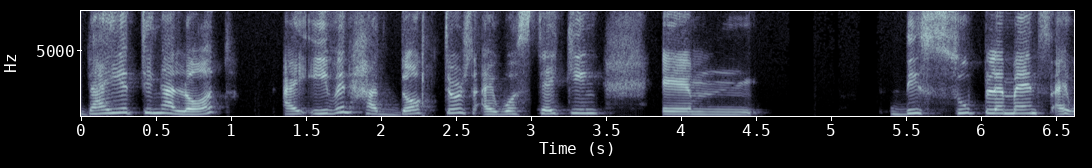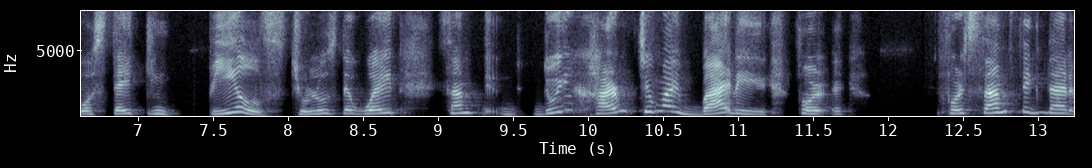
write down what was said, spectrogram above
dieting a lot, I even had doctors. I was taking um, these supplements. I was taking pills to lose the weight. Something doing harm to my body for for something that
